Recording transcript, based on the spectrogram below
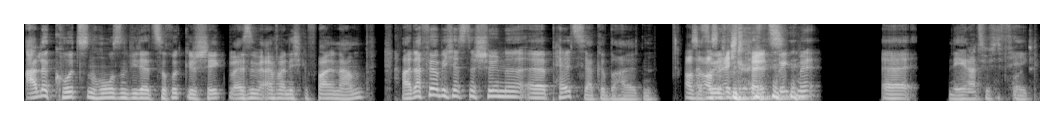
alle kurzen Hosen wieder zurückgeschickt, weil sie mir einfach nicht gefallen haben. Aber dafür habe ich jetzt eine schöne äh, Pelzjacke behalten. Also, also aus echt Pelz? Mir, äh, nee, natürlich fake.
